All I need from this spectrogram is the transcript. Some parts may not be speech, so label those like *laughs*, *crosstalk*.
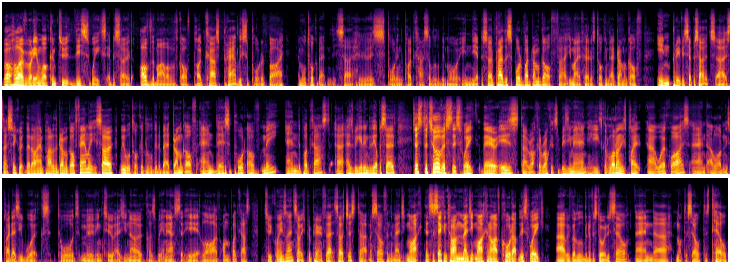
Well, hello, everybody, and welcome to this week's episode of the My Love of Golf podcast, proudly supported by, and we'll talk about this, uh, who is supporting the podcast a little bit more in the episode, proudly supported by Drummond Golf. Uh, you may have heard us talking about Drummond Golf in previous episodes. Uh, it's no secret that I am part of the Drummond Golf family, so we will talk a little bit about Drummond Golf and their support of me and the podcast uh, as we get into the episode. Just the two of us this week. There is no Rocket. Rocket's a busy man. He's got a lot on his plate uh, work wise and a lot on his plate as he works towards moving to, as you know, because we announced it here live on the podcast, to Queensland. So he's preparing for that. So it's just uh, myself and the Magic Mike. And it's the second time the Magic Mike and I have caught up this week. Uh, we've got a little bit of a story to sell, and uh, not to sell, to tell.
